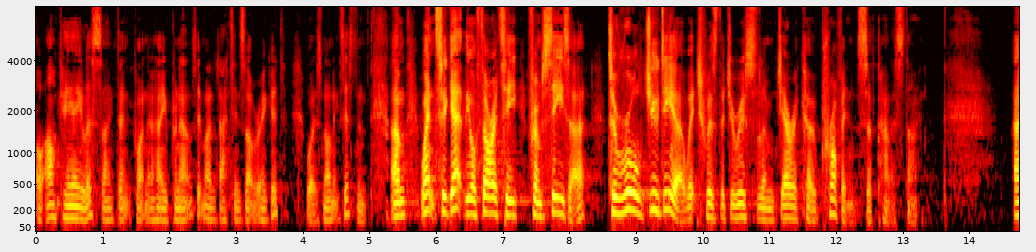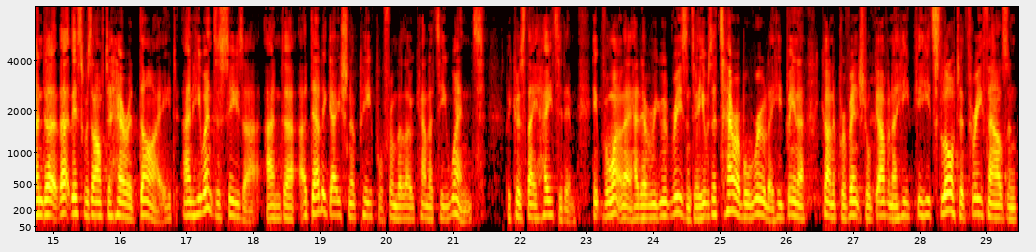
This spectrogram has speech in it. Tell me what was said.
or Archaeolus, I don't quite know how you pronounce it. My Latin's not very good. Well, it's non existent. Um, went to get the authority from Caesar to rule Judea, which was the Jerusalem Jericho province of Palestine. And uh, that, this was after Herod died. And he went to Caesar, and uh, a delegation of people from the locality went because they hated him. He, for one, they had every good reason to. He was a terrible ruler. He'd been a kind of provincial governor. He, he'd slaughtered 3,000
